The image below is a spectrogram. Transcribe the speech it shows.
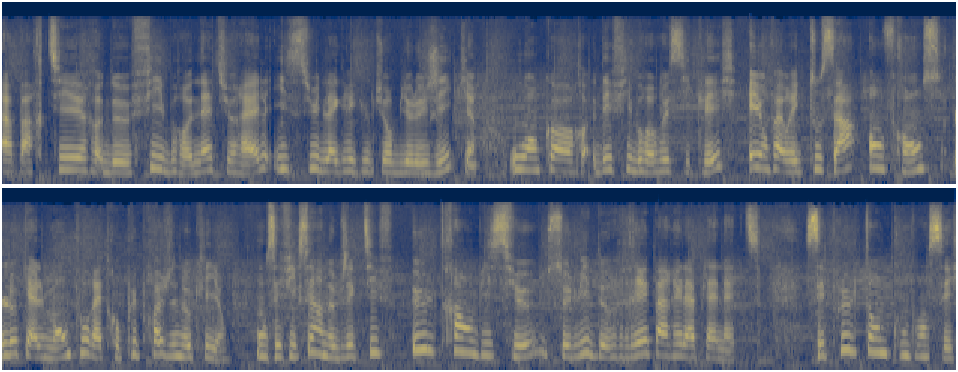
à partir de fibres naturelles issues de l'agriculture biologique ou encore des fibres recyclées. Et on fabrique tout ça en France, localement, pour être plus proche de nos clients. On s'est fixé un objectif ultra ambitieux, celui de réparer la planète. C'est plus le temps de compenser,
